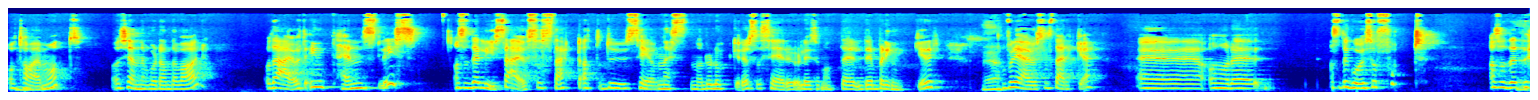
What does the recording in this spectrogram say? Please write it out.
og ta imot og kjenne hvordan det var. Og det er jo et intenst lys. Altså Det lyset er jo så sterkt at du ser jo nesten når du lukker det, så ser du liksom at det, det blinker. Ja. For de er jo så sterke. Eh, og når det Altså, det går jo så fort. Altså, det, det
